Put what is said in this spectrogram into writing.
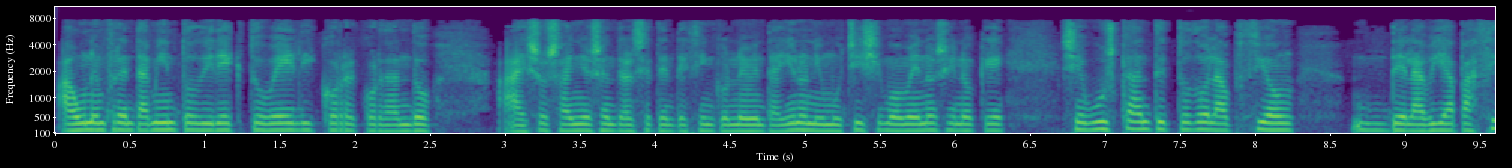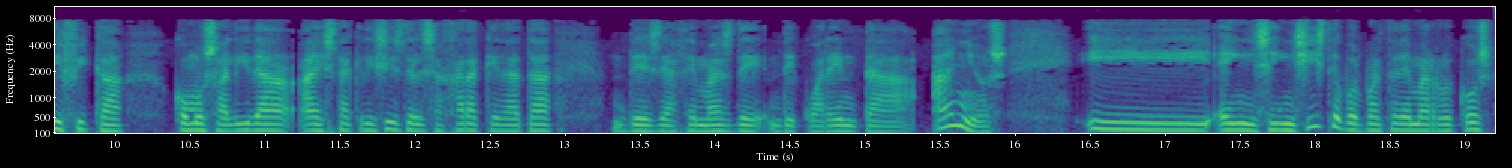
a un enfrentamiento directo bélico, recordando a esos años entre el 75 y el 91, ni muchísimo menos, sino que se busca ante todo la opción de la vía pacífica como salida a esta crisis del Sahara que data desde hace más de, de 40 años y e se insiste por parte de Marruecos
